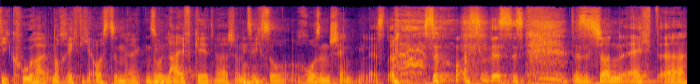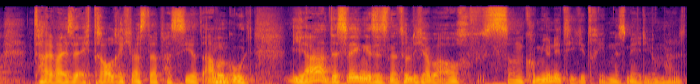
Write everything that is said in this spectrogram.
die Kuh halt noch richtig auszumelken, so mhm. live geht, weißt, und mhm. sich so Rosen schenken lässt. so, also das ist, das ist schon echt äh, teilweise echt traurig, was da passiert. Aber mhm. gut. Ja, deswegen ist es natürlich aber auch so ein Community-getriebenes Medium halt.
